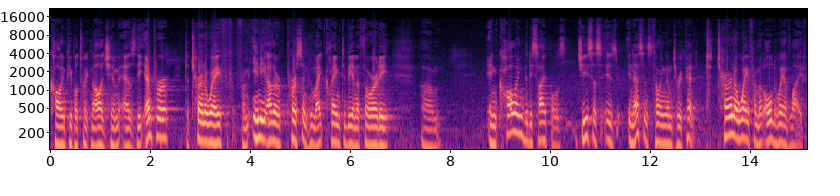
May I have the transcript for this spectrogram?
calling people to acknowledge him as the emperor, to turn away f- from any other person who might claim to be an authority. Um, in calling the disciples, Jesus is, in essence, telling them to repent, to turn away from an old way of life,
